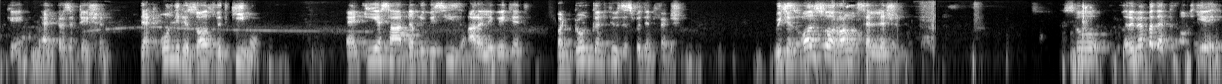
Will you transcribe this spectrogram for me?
Okay, at presentation that only resolves with chemo. And ESR, WBCs are elevated but don't confuse this with infection, which is also a round cell lesion. So remember that yeah,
